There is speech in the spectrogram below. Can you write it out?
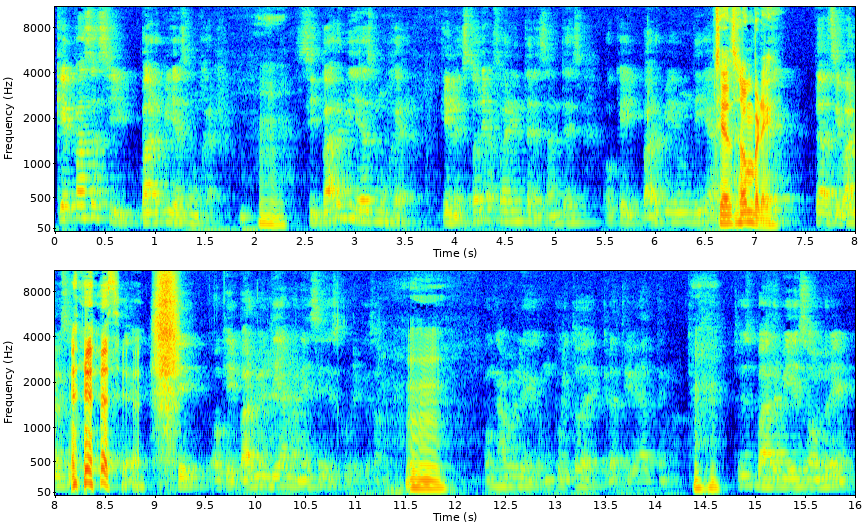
¿Qué pasa si Barbie es mujer? Si Barbie es mujer y la historia fuera interesante es, ok, Barbie un día... Si es hombre. Ya, si Barbie es hombre. Sí. eh, sí, ok, Barbie un día amanece y descubre que es hombre. Ujú. Pongámosle un poquito de creatividad al tema. Entonces Barbie es hombre,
